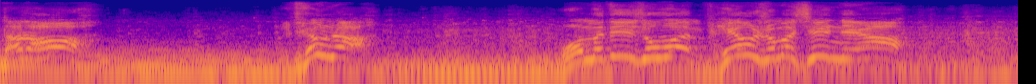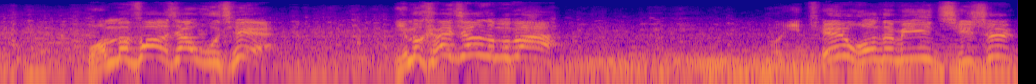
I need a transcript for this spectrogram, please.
大头，你听着，我们弟兄问凭什么信你啊？我们放下武器，你们开枪怎么办？我以天皇的名义起誓，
